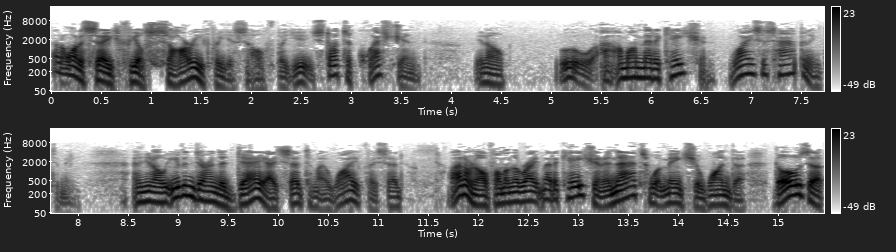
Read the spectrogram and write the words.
I don't want to say feel sorry for yourself, but you start to question, you know, ooh, I'm on medication. Why is this happening to me? And, you know, even during the day, I said to my wife, I said, I don't know if I'm on the right medication. And that's what makes you wonder. Those are,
